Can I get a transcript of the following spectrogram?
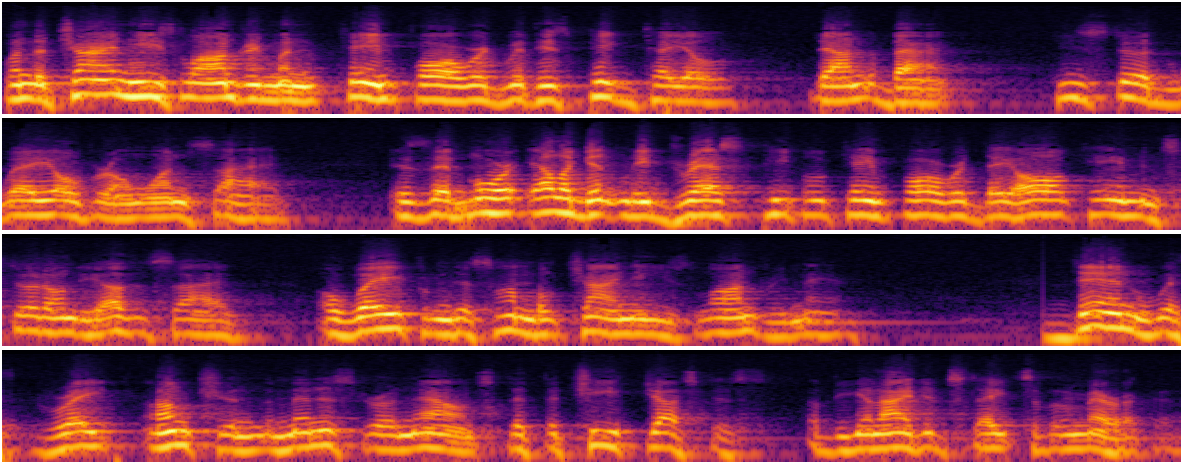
When the Chinese laundryman came forward with his pigtail down the back, he stood way over on one side. As the more elegantly dressed people came forward, they all came and stood on the other side, away from this humble Chinese laundryman. Then, with great unction, the minister announced that the Chief Justice of the United States of America,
